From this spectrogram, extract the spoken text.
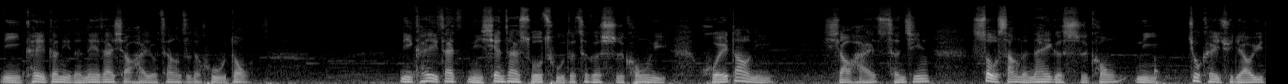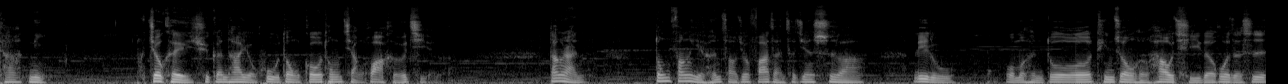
你可以跟你的内在小孩有这样子的互动。你可以在你现在所处的这个时空里，回到你小孩曾经受伤的那一个时空，你就可以去疗愈他，你就可以去跟他有互动、沟通、讲话、和解了。当然，东方也很早就发展这件事啦。例如，我们很多听众很好奇的，或者是。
